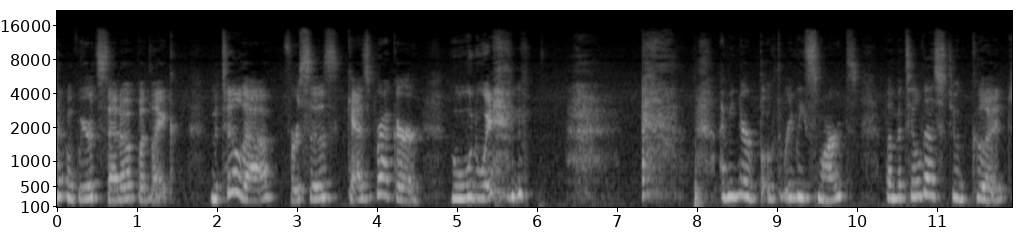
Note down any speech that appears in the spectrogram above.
a weird setup, but like Matilda versus Kaz Brekker. Who would win? I mean, they're both really smart, but Matilda's too good.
